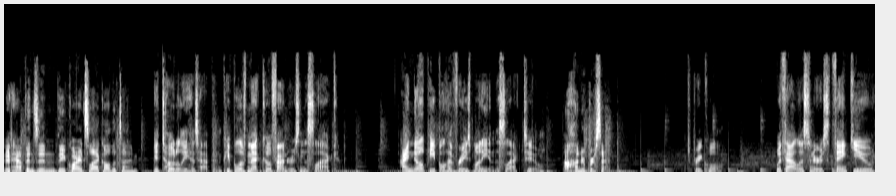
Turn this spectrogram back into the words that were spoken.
It happens in the acquired Slack all the time. It totally has happened. People have met co founders in the Slack. I know people have raised money in the Slack too. A hundred percent. It's pretty cool. With that, listeners, thank you.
